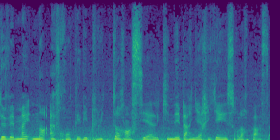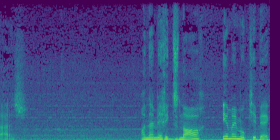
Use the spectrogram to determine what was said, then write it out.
devaient maintenant affronter des pluies torrentielles qui n'épargnaient rien sur leur passage. En Amérique du Nord et même au Québec,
